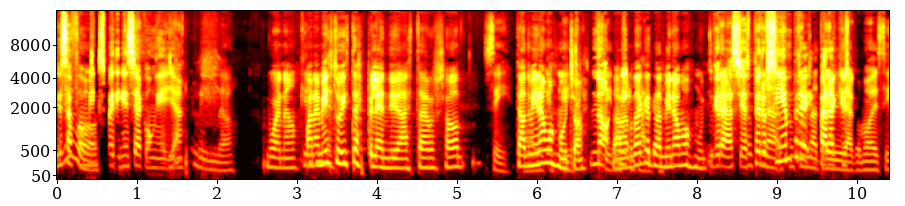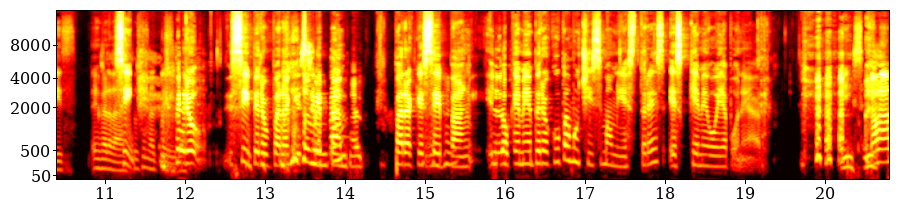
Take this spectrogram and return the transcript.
esa fue mi experiencia con ella. linda. Bueno, Qué para mí linda. estuviste espléndida, Esther. Yo Sí. te admiramos sí. mucho. No, Sí, La verdad que te admiramos mucho. Gracias, pero una- siempre una para que como decís. Es verdad, Sí, pero sí, pero para que sepan, para que sepan, lo que me preocupa muchísimo mi estrés es qué me voy a poner. Y sí, Ah,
